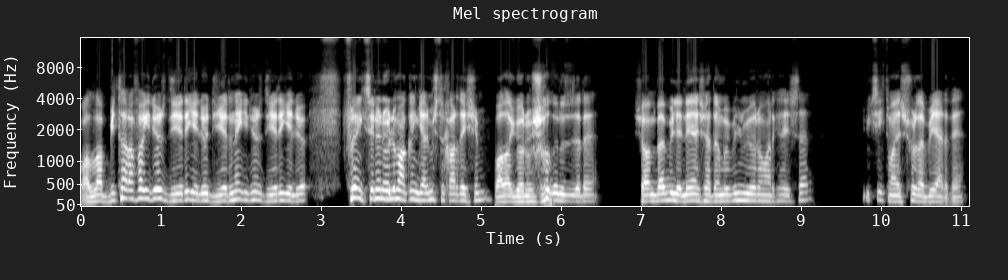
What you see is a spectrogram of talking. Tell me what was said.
Valla bir tarafa gidiyoruz diğeri geliyor. Diğerine gidiyoruz diğeri geliyor. Frank senin ölüm hakkın gelmiştir kardeşim. Valla görmüş olduğunuz üzere. Şu an ben bile ne yaşadığımı bilmiyorum arkadaşlar. Yüksek ihtimalle şurada bir yerde.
